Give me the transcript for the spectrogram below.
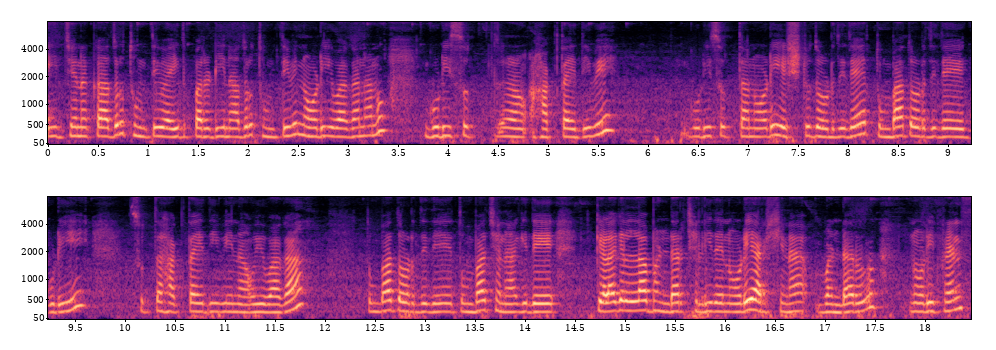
ಐದು ಜನಕ್ಕಾದರೂ ತುಂಬ್ತೀವಿ, ಐದು ಪರಡಿನಾದರೂ ತುಂಬ್ತೀವಿ. ನೋಡಿ, ಇವಾಗ ನಾನು ಗುಡಿ ಸುತ್ತ ಹಾಕ್ತಾಯಿದ್ದೀವಿ ಗುಡಿ ಸುತ್ತ ನೋಡಿ ಎಷ್ಟು ದೊಡ್ಡದಿದೆ. ತುಂಬ ದೊಡ್ಡದಿದೆ ಗುಡಿ. ಸುತ್ತ ಹಾಕ್ತಾ ಇದ್ದೀವಿ ನಾವು ಇವಾಗ. ತುಂಬ ದೊಡ್ಡದಿದೆ, ತುಂಬ ಚೆನ್ನಾಗಿದೆ. ಕೆಳಗೆಲ್ಲ ಭಂಡಾರ ಚೆಲ್ಲಿದೆ ನೋಡಿ ಅರಿಶಿನ ಭಂಡಾರು. ನೋಡಿ ಫ್ರೆಂಡ್ಸ್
